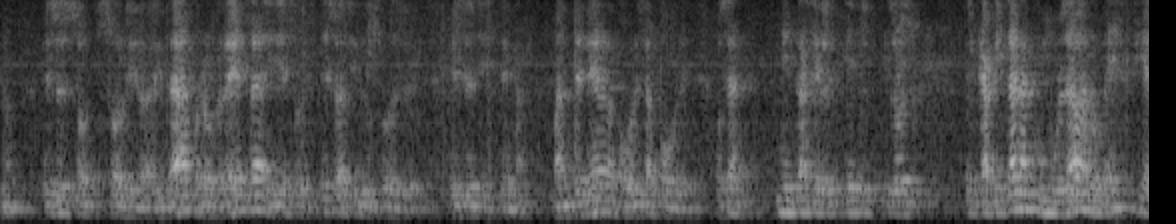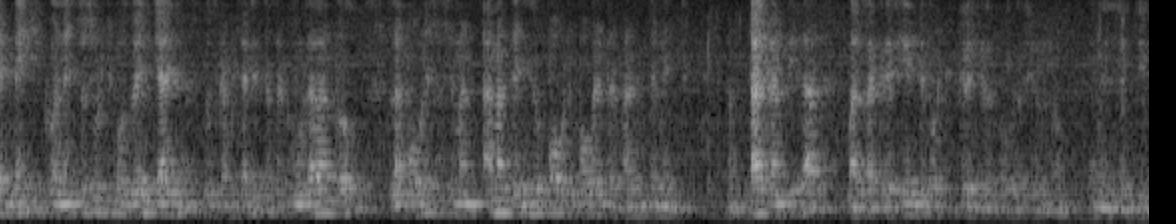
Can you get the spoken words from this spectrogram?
¿no? Eso es solidaridad, progresa y eso, eso ha sido todo ese, sistema. Mantener a la pobreza pobre. O sea, mientras el, los, el capital acumulaba lo bestia en México en estos últimos 20 años, los capitalistas acumulaban todo, la pobreza se ha mantenido pobre, pobre permanentemente tal cantidad más la creciente porque crece la población, ¿no? En ese sentido.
